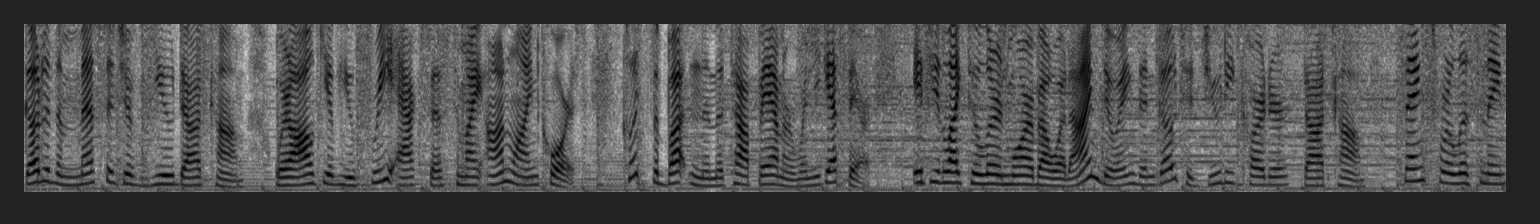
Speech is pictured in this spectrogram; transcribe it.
go to themessageofyou.com where I'll give you free access to my online course. Click the button in the top banner when you get there. If you'd like to learn more about what I'm doing, then go to judycarter.com. Thanks for listening,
